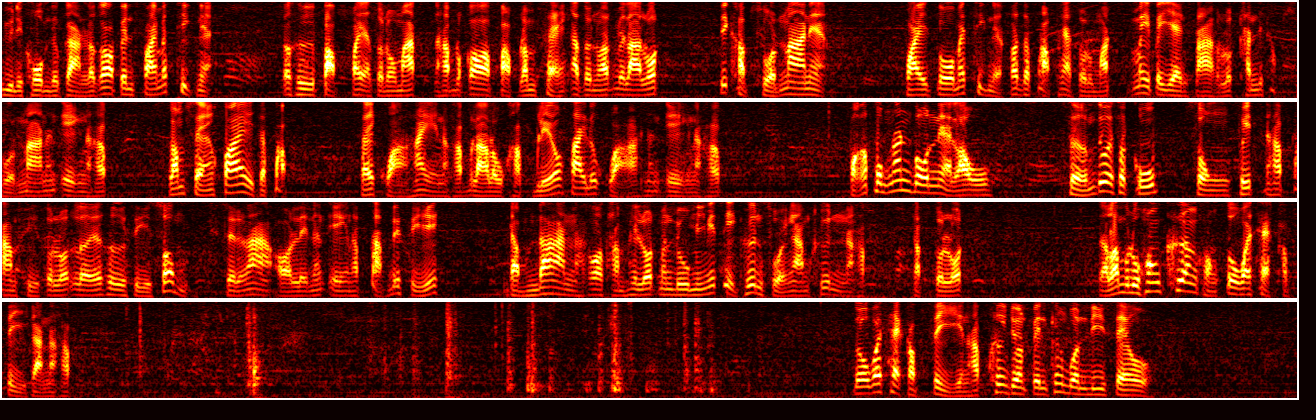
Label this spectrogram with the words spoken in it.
อยู่ในโคมเดียวกัน แล้วก็เป็นไฟ Matrix เนี่ยก็คือปรับไฟอัตโนมัตินะครับแล้วก็ปรับลำแสงอัตโนมัติเวลารถที่ขับสวนมาเนี่ยไฟตัว Matrix เนี่ยก็จะปรับให้อัตโนมัติไม่ไปแยงตากับรถคันที่ขับสวนมานั่นเองนะครับลำแสงไฟจะปรับซ้ายขวาให้นะครับเวลาเราขับเลี้ยวซ้ายหรือขวานั่นเองนะครับ ฝากระโปรงด้านบนเนี่ยเราเสริมด้วยสกู๊ปทรงฟิตนะครับตามสีตัวรถเลยก็คือสีส้มเซเรนาออเรนนั่นเองนะครับตัดด้วยสีดำด้านนะก็ทำให้รถมันดูมีมิติขึ้นสวยงามขึ้นนะครับกับตัวรถเดี๋ยวเรามาดูห้องเครื่องของตัวไวแท็กขับ 4 กันนะครับตัวไวแท็กขับ 4 นะครับ เครื่องยนต์เป็นเครื่องบนดีเซล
